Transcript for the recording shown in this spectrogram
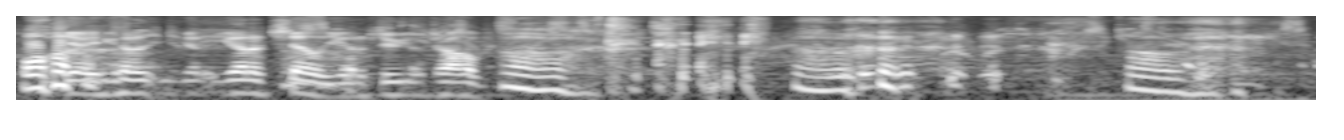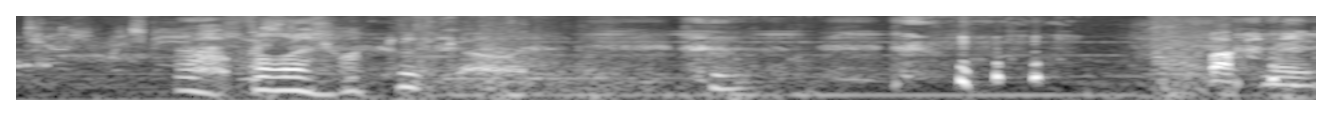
What? Yeah, you gotta, you gotta, you gotta chill. You gotta do your job. Oh, man. Oh, oh forward. Fuck me.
